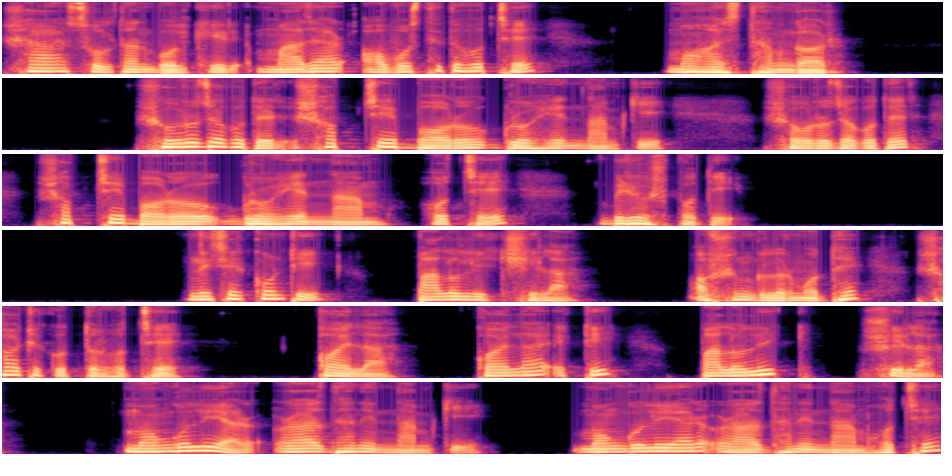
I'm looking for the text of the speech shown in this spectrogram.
শাহ সুলতান বলখির মাজার অবস্থিত হচ্ছে মহাস্থানগড়। সৌরজগতের সবচেয়ে বড় গ্রহের নাম কি? সৌরজগতের সবচেয়ে বড় গ্রহের নাম হচ্ছে বৃহস্পতি। নিচের কোনটি পাললিক শিলা। অপশনগুলোর মধ্যে সঠিক উত্তর হচ্ছে কয়লা। কয়লা একটি পাললিক শিলা। মঙ্গোলিয়ার রাজধানীর নাম কি? মঙ্গোলিয়ার রাজধানীর নাম হচ্ছে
